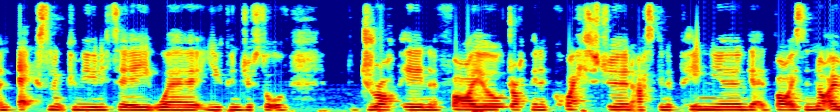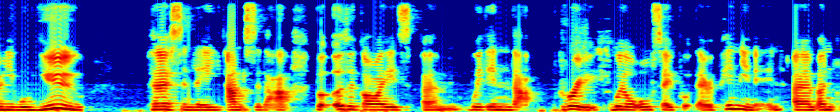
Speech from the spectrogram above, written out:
an excellent community where you can just sort of drop in a file, drop in a question, ask an opinion, get advice, and not only will you personally answer that, but other guys um, within that group will also put their opinion in. Um, and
